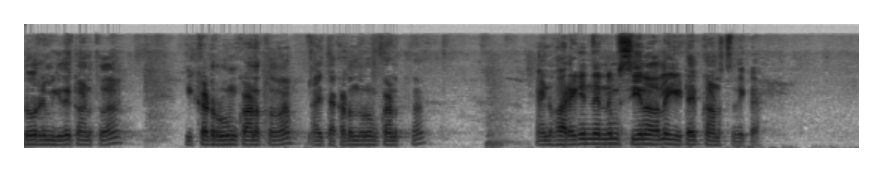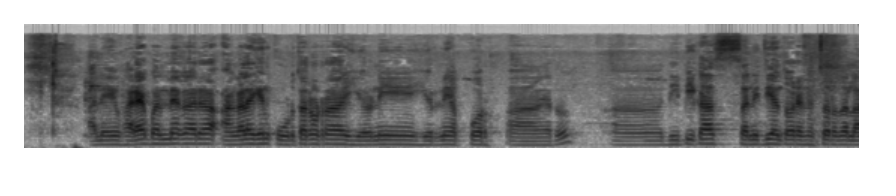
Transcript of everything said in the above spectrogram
ಡೋರ್ ನಿಮ್ಗೆ ಇದು ಕಾಣ್ತದೆ. ಈ ಕಡೆ ರೂಮ್ ಕಾಣ್ತದ. ಆಯ್ತು, ಆ ಕಡೆ ರೂಮ್ ಕಾಣ್ತದೆ. ಆ್ಯಂಡ್ ಹೊರಗಿಂದ ನಿಮ್ಗೆ ಸೀನ್ ಅದಲ್ಲ ಈ ಟೈಪ್ ಕಾಣಿಸ್ತದೆ ಈಗ. ಅಲ್ಲಿ ಹೊರಗೆ ಬಂದ್ಮ್ಯಾಗ ಅಂಗಳಾಗ ಏನು ಕೂಡ್ತಾರ ನೋಡ್ರ, ಹಿರಣಿ ಹಿರಣಿ ಅಪ್ಪೋರ್ ಯಾರು? ದೀಪಿಕಾ ಸನ್ನಿಧಿ ಅಂತ ಅವ್ರ ಹೆಸರದಲ್ಲ ಅದಲ್ಲ.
